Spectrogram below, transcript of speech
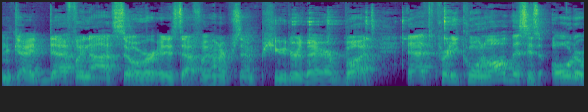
Okay, definitely not silver. It is definitely 100% pewter there, but that's pretty cool. And all this is older.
